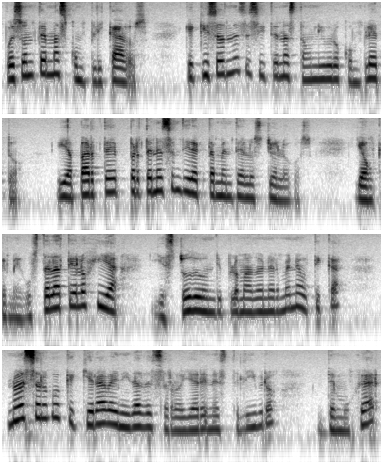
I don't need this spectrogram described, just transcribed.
pues son temas complicados que quizás necesiten hasta un libro completo y aparte pertenecen directamente a los teólogos. Y aunque me gusta la teología y estudio un diplomado en hermenéutica, no es algo que quiera venir a desarrollar en este libro de mujer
